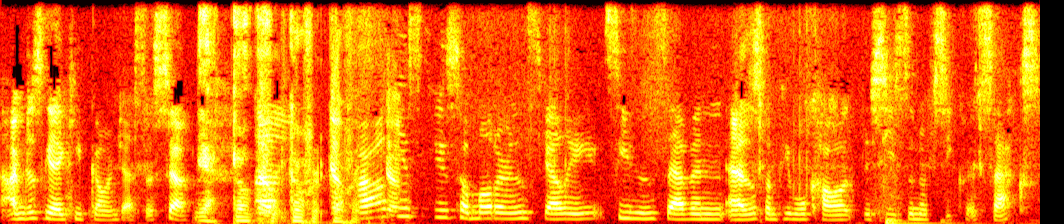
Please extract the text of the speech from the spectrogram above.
I'm just gonna keep going, Justice. So, Yeah, go go, um, go for it. Go for it. obviously, so Mulder and Scully, season seven, as some people call it, the season of secret sex.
